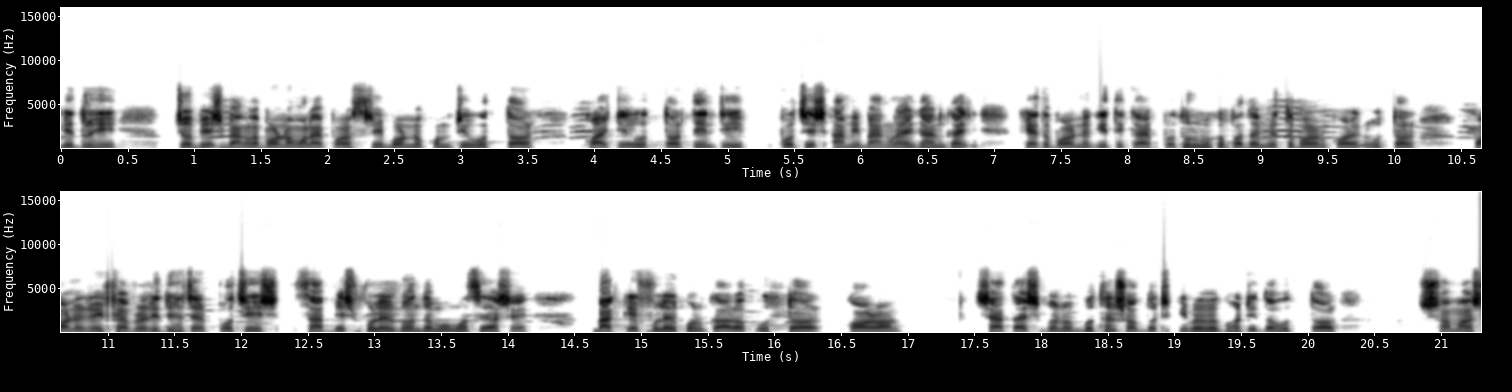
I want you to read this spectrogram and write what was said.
বিদ্রোহী। চব্বিশ, বাংলা বর্ণমালায় পরশ্রী বর্ণ কোনটি? উত্তর, কয়টি? উত্তর, তিনটি। পঁচিশ, আমি বাংলায় গান গাই। খ্যাত বর্ণ গীতিকার প্রতুল মুখোপাধ্যায় মৃত্যুবরণ করেন। উত্তর, পনেরোই ফেব্রুয়ারি দুই হাজার পঁচিশ, ছাব্বিশ, ফুলের গন্ধ মৌমাছি আসে। বাক্যে ফুলের কোন কারক? উত্তর, করণ। সাতাশ, গণঅভ্যুত্থান শব্দটি কীভাবে ঘটিত? উত্তর, সমাস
